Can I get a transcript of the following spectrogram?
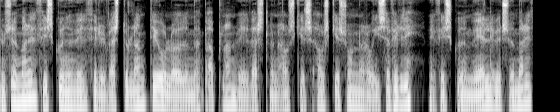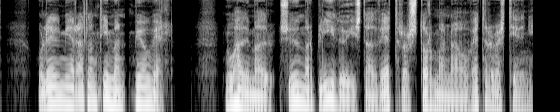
Um sömarið fiskunum við fyrir Vesturlandi og lögðum upp aflan við verslun Áskirs Áskirssonar á Ísafyrði. Við fiskuðum vel yfir sömarið og leið mér allan tíman mjög vel. Nú hafði maður sumar blíðu í stað vetrarstormana og vetrarvertíðinni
